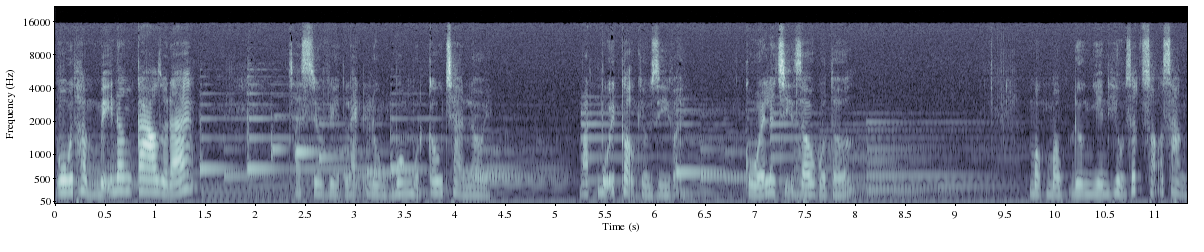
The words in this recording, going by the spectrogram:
Gu thẩm mỹ nâng cao rồi đấy. Cha siêu Việt lạnh lùng buông một câu trả lời. Mắt mũi cậu kiểu gì vậy? Cô ấy là chị dâu của tớ. Mộc Mộc đương nhiên hiểu rất rõ rằng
